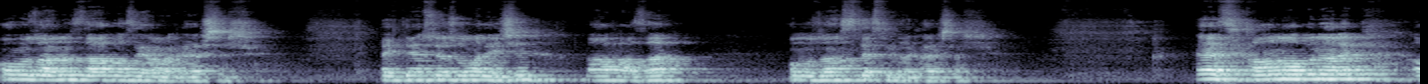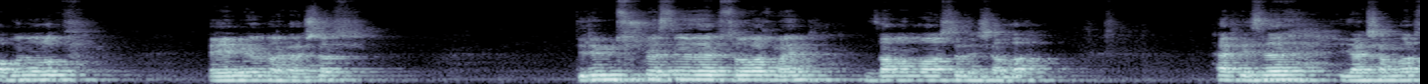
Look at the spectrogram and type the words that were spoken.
omuzlarınız daha fazla yanar arkadaşlar. Beklenen süresi olmadığı için daha fazla omuzdan stres verir arkadaşlar. Evet kanalıma abone olup abone olup beğenmeyi unutmayın arkadaşlar. Dilimin sürçmesine de kusura bakmayın. Zamanla alıştırır inşallah. Herkese iyi akşamlar.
